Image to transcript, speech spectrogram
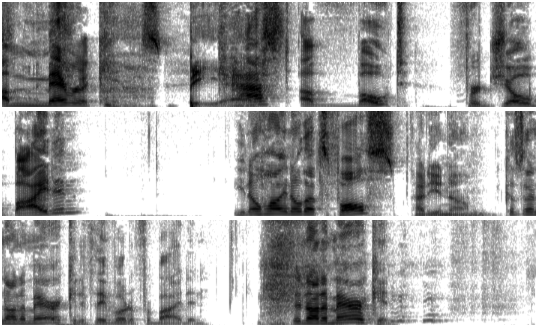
Americans cast a vote for Joe Biden. You know how I know that's false? How do you know? Because they're not American if they voted for Biden. They're not American.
